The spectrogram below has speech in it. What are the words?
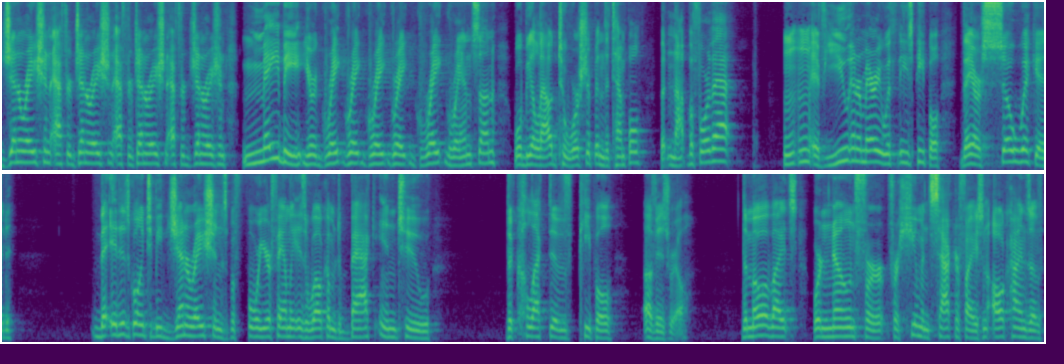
generation after generation after generation after generation. Maybe your great, great, great, great, great grandson will be allowed to worship in the temple, but not before that. Mm-mm. If you intermarry with these people, they are so wicked that it is going to be generations before your family is welcomed back into the collective people of Israel. The Moabites were known for, for human sacrifice and all kinds of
